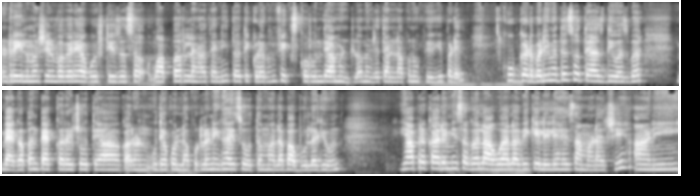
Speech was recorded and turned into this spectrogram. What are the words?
ड्रिल मशीन वगैरे ह्या गोष्टी जसं वापरल्या ना त्यांनी तर तिकडे पण फिक्स करून द्या म्हटलं. म्हणजे त्यांना पण उपयोगी पडेल. खूप गडबडीमध्येच होते आज दिवसभर. बॅगा पण पॅक करायच्या होत्या. कारण उद्या कोल्हापूरला निघायचं होतं मला बाबूला घेऊन. ह्या प्रकारे मी सगळं लावालावी केलेली आहे सामानाची. आणि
